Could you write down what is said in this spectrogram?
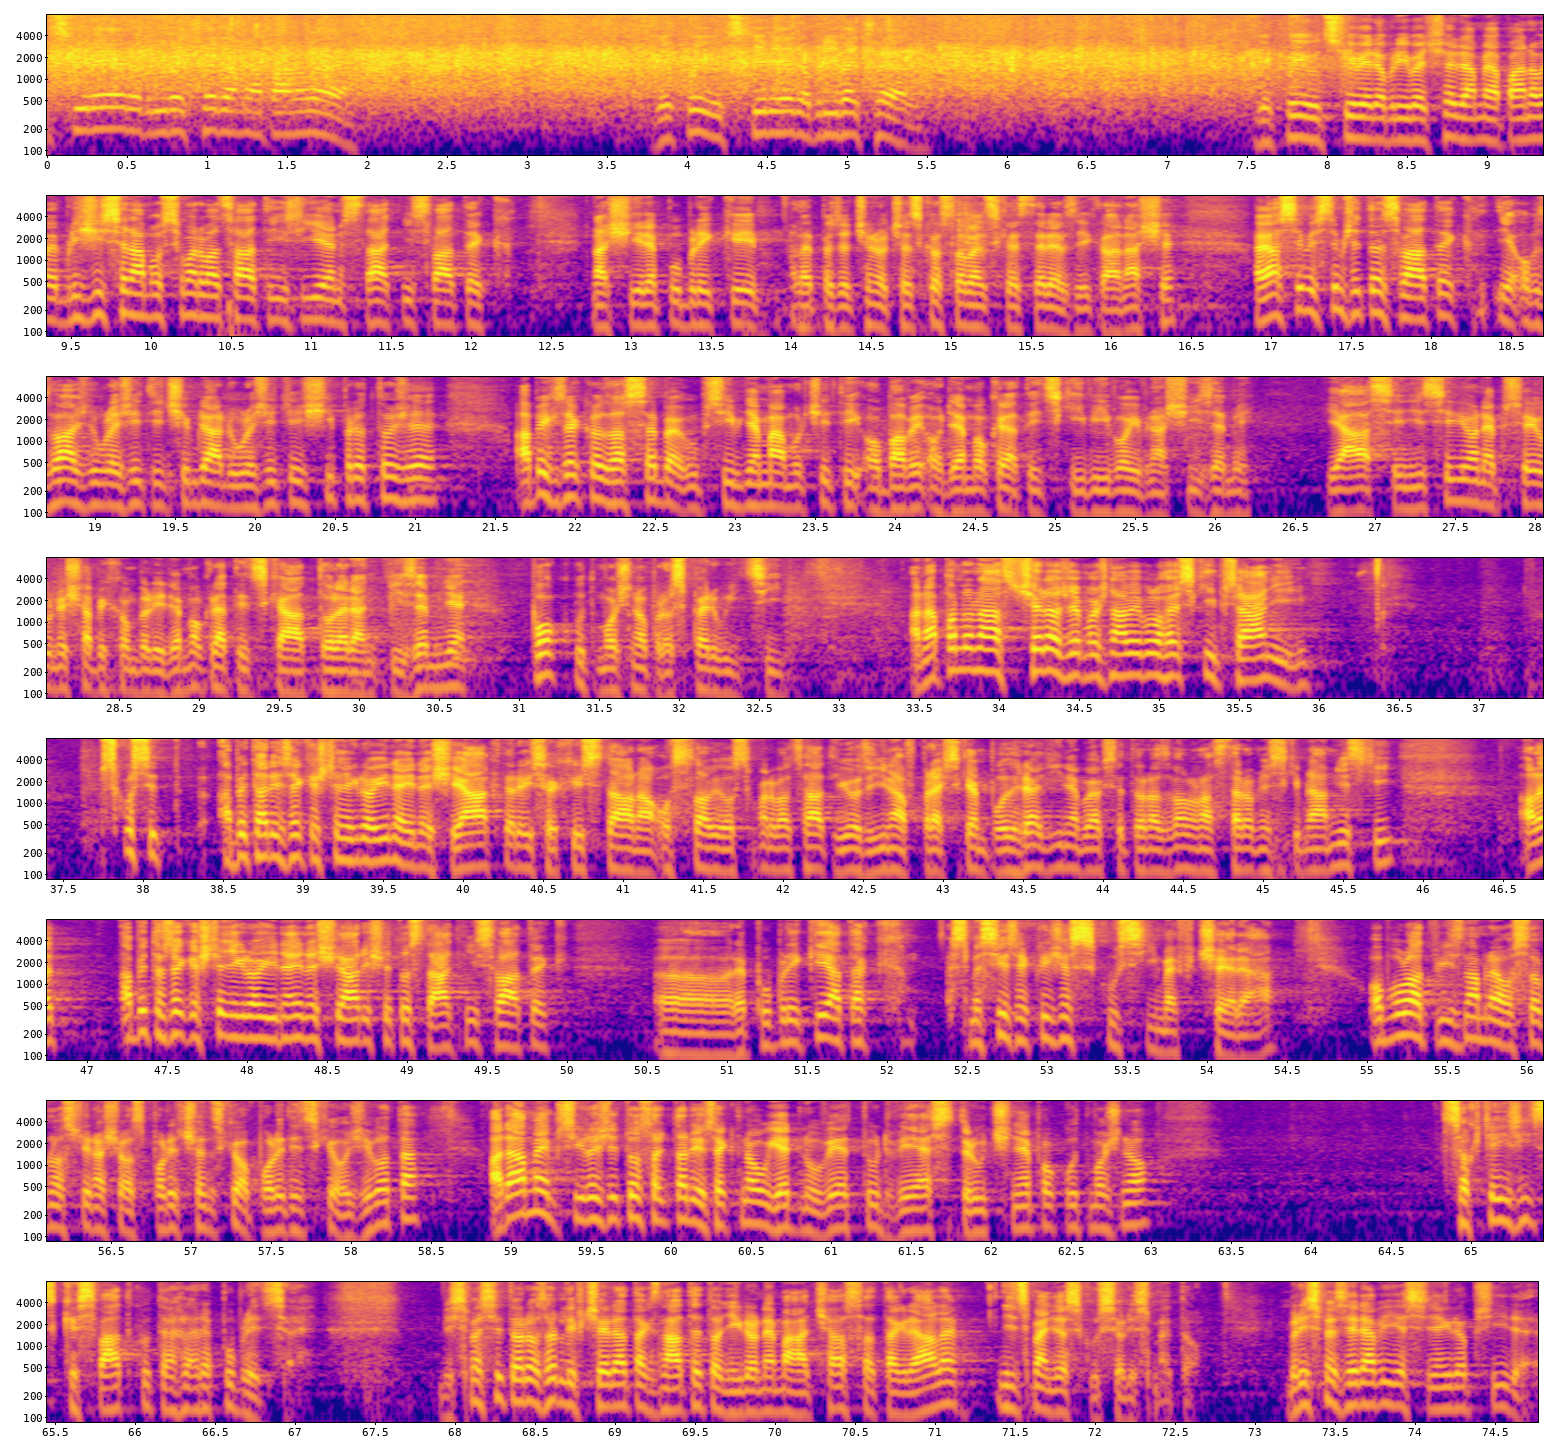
Uctivě, dobrý večer, dámy a pánové. Děkuji uctivě, dobrý večer. Děkuji uctivě, dobrý večer, dámy a pánové. Blíží se nám 28. říjen, státní svátek naší republiky, lépe řečeno Československé, z které vznikla naše. A já si myslím, že ten svátek je obzvlášť důležitý, čím dál důležitější, protože, abych řekl za sebe upřímně, mám určitý obavy o demokratický vývoj v naší zemi. Já si nic jiného nepřeju, než abychom byli demokratická, tolerantní země, pokud možno prosperující. A napadlo nás včera, že možná by bylo hezký přání zkusit, aby tady řekl ještě někdo jiný než já, který se chystá na oslavy 28. října v Pražském podhradí, nebo jak se to nazvalo na staroměstském náměstí, ale aby to řekl ještě někdo jiný než já, když je to státní svátek uh, republiky. A tak jsme si řekli, že zkusíme včera obvolat významné osobnosti našeho společenského politického života a dáme jim příležitost, ať tady řeknou jednu větu, dvě, stručně, pokud možno, co chtějí říct ke svátku téhle republice. Když jsme si to rozhodli včera, tak znáte to, nikdo nemá čas a tak dále. Nicméně zkusili jsme to. Byli jsme zvědaví, jestli někdo přijde.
